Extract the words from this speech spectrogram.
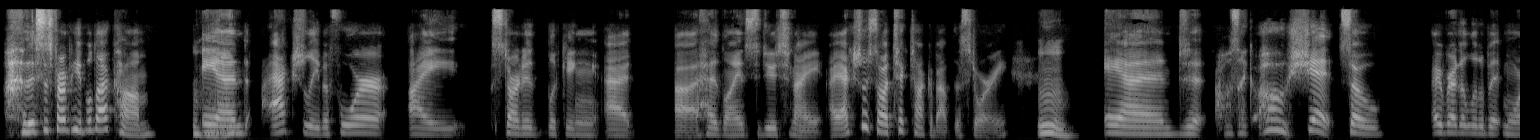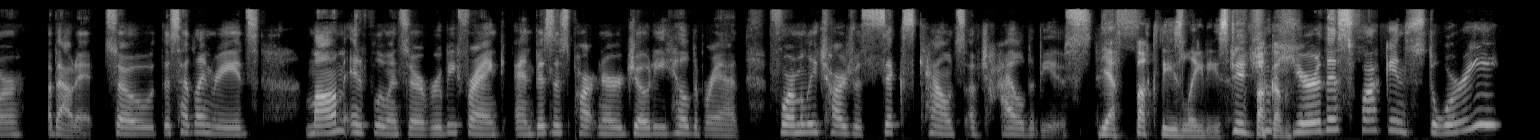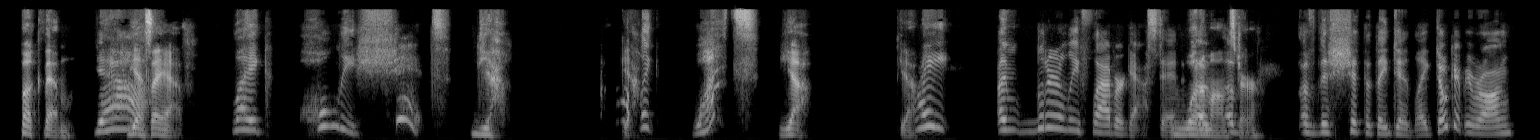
This is from people.com. Mhm. And actually, before I started looking at uh, headlines to do tonight, I actually saw a TikTok about this story Mm. And I was like, oh shit. So I read a little bit more about it. So this headline reads Mom influencer Ruby Franke and business partner Jodi Hildebrandt formally charged with six counts of child abuse. Yeah, fuck these ladies. Did fuck you them. hear this fucking story? Fuck them. Yeah. Yes, I have. like holy shit. Yeah. Yeah. Like what? Yeah. Yeah. I I'm literally flabbergasted. What a of- of- monster. of this shit that they did. Like, don't get me wrong.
